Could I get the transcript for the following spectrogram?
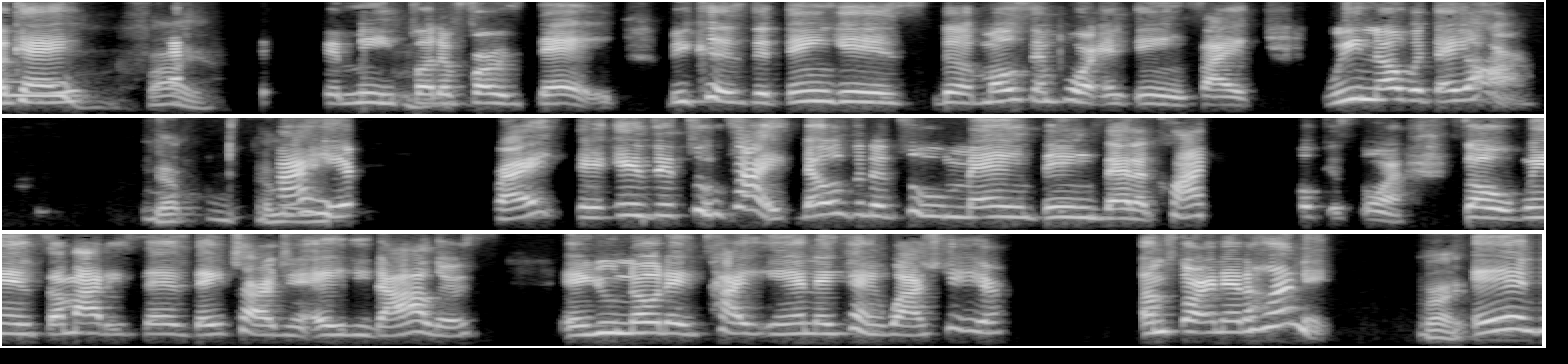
okay. Fire me for the mm-hmm. first day. Because the thing is, the most important things like we know what they are. yep I My mean, hair, right? Is it too tight? Those are the two main things that a client focused on. So when somebody says they charging eighty dollars and you know they tight and they can't wash hair, I'm starting at a hundred. right And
